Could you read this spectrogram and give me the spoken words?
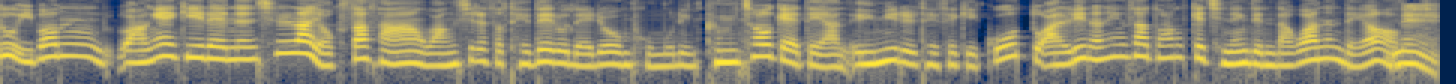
또 이번 왕의 길에는 신라 역사상 왕실에서 대대로 내려온 보물인 금척에 대한 의미를 되새기고 또 알리는 행사도 함께 진행된다고 하는데요. 네.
